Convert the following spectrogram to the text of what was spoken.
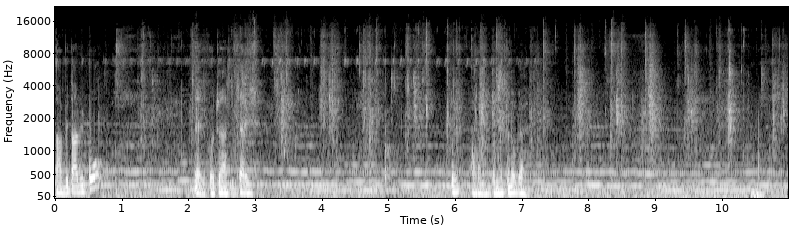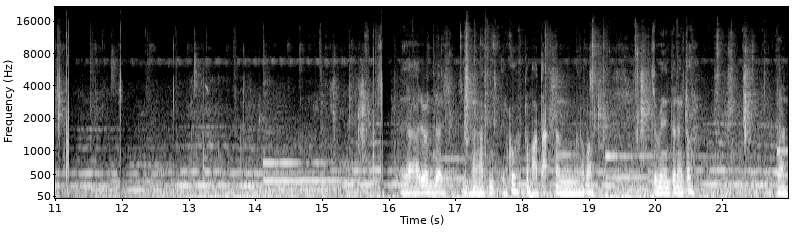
Tabi-tabi po. Yan, ikot natin guys. Uy, parang tumutunog ah. Kaya yun guys, tingnan natin. Eko, tumata ng ano ba? Semento na ito. Yan.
